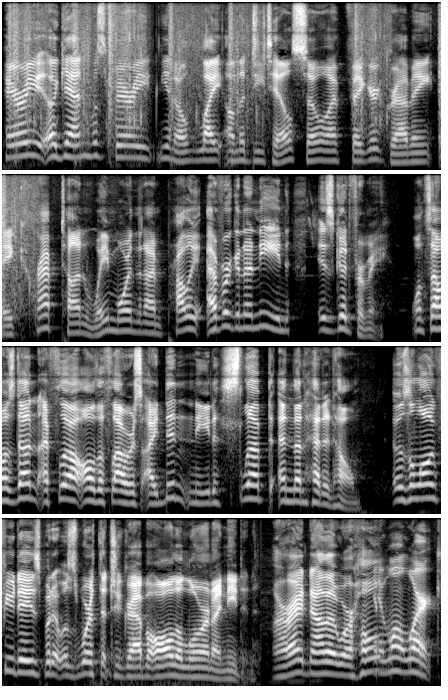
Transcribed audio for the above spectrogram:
Perry, again, was very, you know, light on the details, so I figured grabbing a crap ton, way more than I'm probably ever going to need, is good for me. Once I was done, I flew out all the flowers I didn't need, slept, and then headed home. It was a long few days, but it was worth it to grab all the Lauren I needed. Alright, now that we're home... It won't work.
